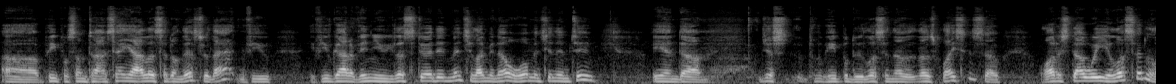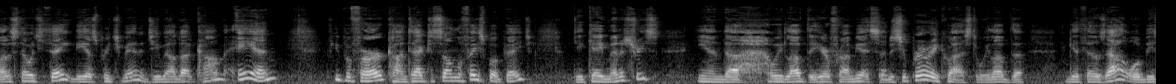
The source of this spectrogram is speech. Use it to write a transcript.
Uh, people sometimes say, "Yeah, I listened on this or that." And if you if you've got a venue you listen to, I didn't mention, let me know. We'll mention them too. And um, just people do listen to those, places. So let us know where you listen and let us know what you think. dspreacherman at gmail.com. And if you prefer, contact us on the Facebook page, DK Ministries. And uh, we'd love to hear from you. Send us your prayer request. We love to get those out. We'll be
